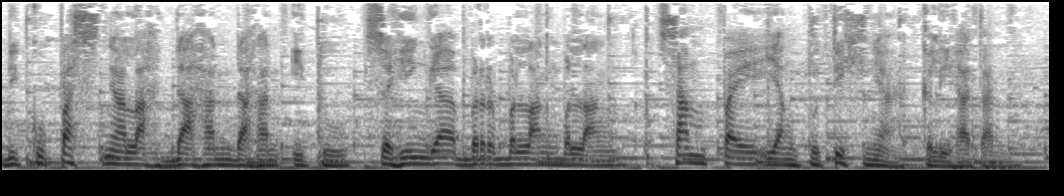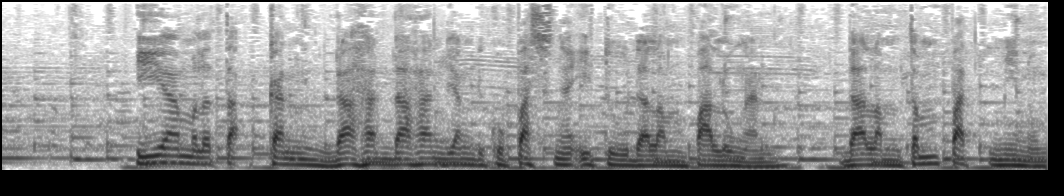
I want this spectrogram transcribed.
Dikupasnyalah dahan-dahan itu sehingga berbelang-belang sampai yang putihnya kelihatan. Ia meletakkan dahan-dahan yang dikupasnya itu dalam palungan, dalam tempat minum,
